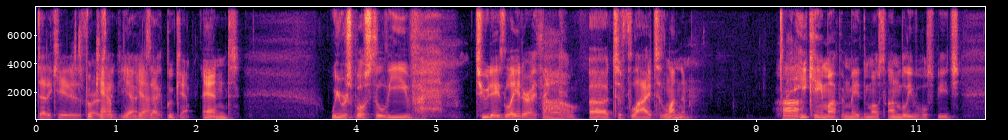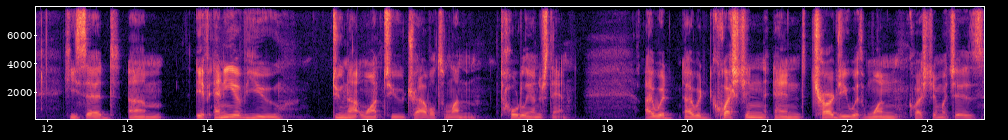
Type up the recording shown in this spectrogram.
dedicated as far Boot as, camp, like, yeah, yeah. exactly, boot camp. And we were supposed to leave two days later, I think, Oh. uh, to fly to London. Huh. He came up and made the most unbelievable speech. He said, um, "If any of you do not want to travel to London, totally understand. I would I would question and charge you with one question, which is."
